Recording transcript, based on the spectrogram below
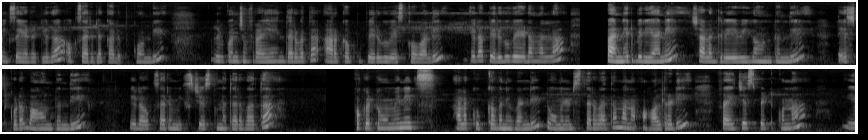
మిక్స్ అయ్యేటట్లుగా ఒకసారి ఇలా కలుపుకోండి. ఇవి కొంచెం ఫ్రై అయిన తర్వాత అరకప్పు పెరుగు వేసుకోవాలి. ఇలా పెరుగు వేయడం వల్ల పన్నీర్ బిర్యానీ చాలా గ్రేవీగా ఉంటుంది. టేస్ట్ కూడా బాగుంటుంది. ఇలా ఒకసారి మిక్స్ చేసుకున్న తర్వాత ఒక టూ మినిట్స్ అలా కుక్ అవ్వనివ్వండి. టూ మినిట్స్ తర్వాత మనం ఆల్రెడీ ఫ్రై చేసి పెట్టుకున్న ఈ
